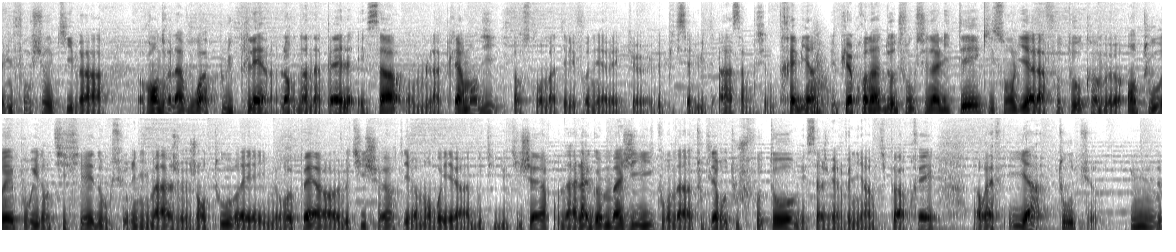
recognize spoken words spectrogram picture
une fonction qui va rendre la voix plus claire lors d'un appel. Et ça, on me l'a clairement dit lorsqu'on m'a téléphoné avec euh, le Pixel 8a, ça fonctionne très bien. Et puis après, on a d'autres fonctionnalités qui sont liées à la photo, comme euh, entourer pour identifier. Donc sur une image, j'entoure et il me repère euh, le t-shirt et il va m'envoyer vers la boutique du t-shirt. On a la gomme magique, on a toutes les retouches photos, mais ça, je vais revenir un petit peu après. bref, il y a toute une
